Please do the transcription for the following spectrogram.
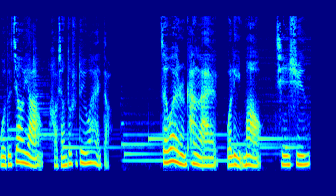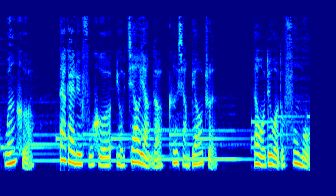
我的教养好像都是对外的，在外人看来，我礼貌、谦逊、温和，大概率符合有教养的各项标准。但我对我的父母，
